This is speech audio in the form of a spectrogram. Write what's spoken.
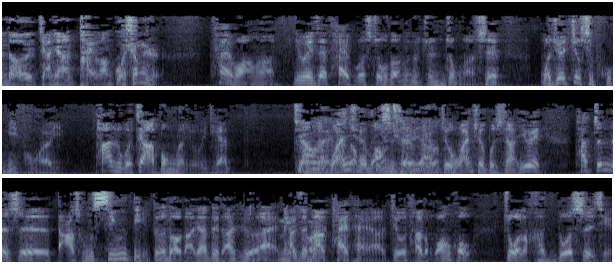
闻到讲讲泰王过生日，泰王啊，因为在泰国受到那个尊重啊，是我觉得就是普密蓬而已。他如果驾崩了，有一天，将来完全不是这样，就完全不是这样，因为他真的是打从心底得到大家对他热爱。他跟他太太啊，就他的皇后做了很多事情，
